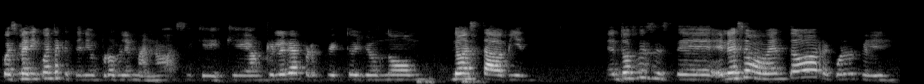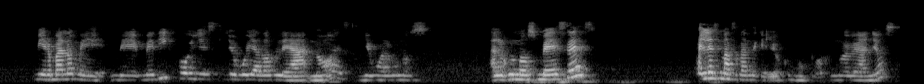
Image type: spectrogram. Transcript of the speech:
pues me di cuenta que tenía un problema, ¿no? Así que, que aunque él era perfecto, yo no, no estaba bien. Entonces, este, en ese momento recuerdo que mi hermano me, me, me, dijo, oye, es que yo voy a doble A, ¿no? Este, llevo algunos, algunos meses. Él es más grande que yo, como por nueve años.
